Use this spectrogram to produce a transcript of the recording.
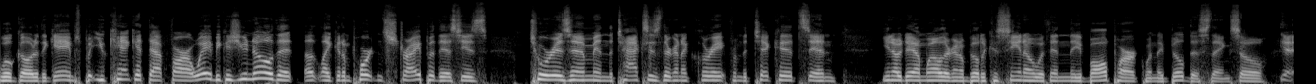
will go to the games. But you can't get that far away because you know that uh, like an important stripe of this is tourism and the taxes they're going to create from the tickets and. You know damn well they're going to build a casino within the ballpark when they build this thing. So Yeah,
